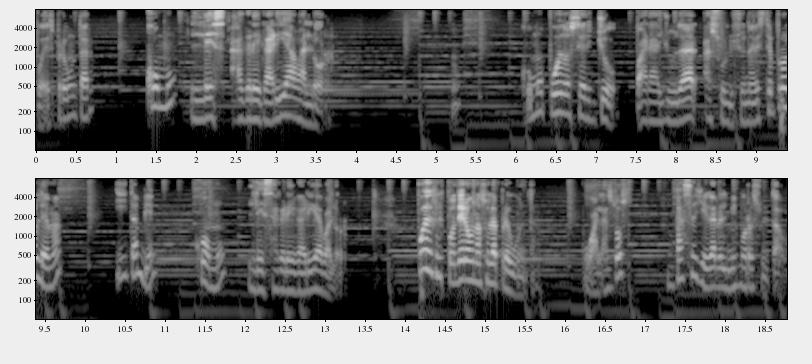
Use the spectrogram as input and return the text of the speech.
puedes preguntar, ¿cómo les agregaría valor? ¿Cómo puedo hacer yo para ayudar a solucionar este problema? Y también, ¿cómo les agregaría valor? Puedes responder a una sola pregunta, o a las dos, vas a llegar al mismo resultado.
